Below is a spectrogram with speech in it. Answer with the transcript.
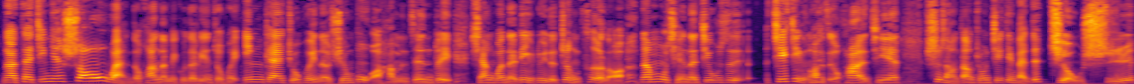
那在今天稍晚的话呢，美国的联准会应该就会呢宣布啊，他们针对相关的利率的政策了啊。那目前呢，几乎是接近啊这个华尔街。市场当中接近百分之九十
